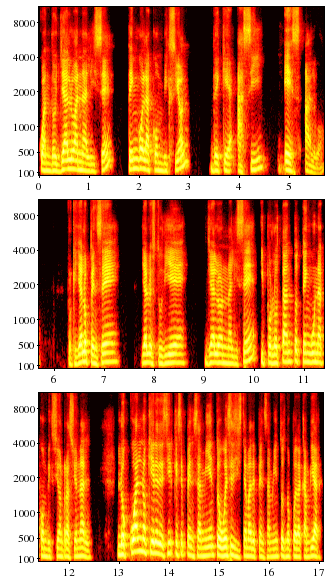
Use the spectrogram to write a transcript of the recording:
cuando ya lo analicé, tengo la convicción de que así es algo. Porque ya lo pensé, ya lo estudié, ya lo analicé y por lo tanto tengo una convicción racional. Lo cual no quiere decir que ese pensamiento o ese sistema de pensamientos no pueda cambiar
